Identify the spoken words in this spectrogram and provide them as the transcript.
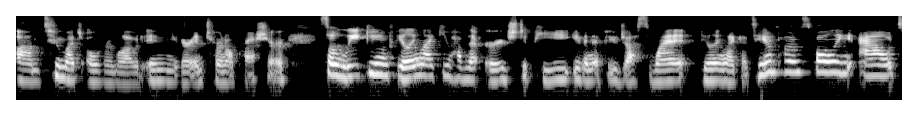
um, too much overload in your internal pressure. So, leaking, feeling like you have the urge to pee, even if you just went, feeling like a tampon's falling out,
